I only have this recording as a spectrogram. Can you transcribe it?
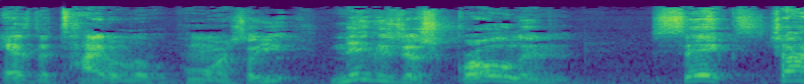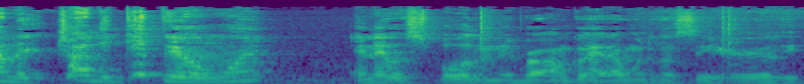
as the title of a porn. So you niggas just scrolling sex trying to trying to get there on one and they was spoiling it, bro. I'm glad I went to go see it early.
